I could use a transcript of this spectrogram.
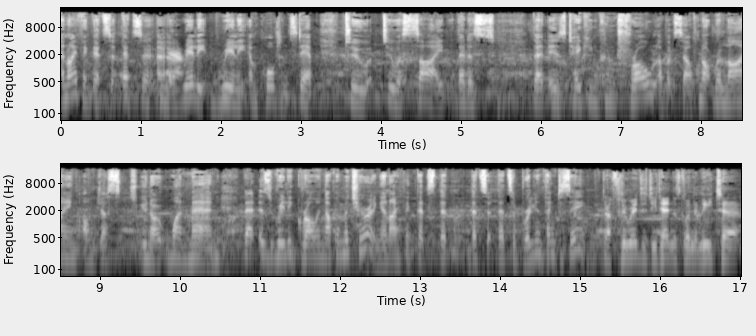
And I think that's a, that's a, a Yeah. really really important step to to a side that is that is taking control of itself, not relying on just you know one man. That is really growing up and maturing, and I think that's that that's a, that's a brilliant thing to see. That fluidity then is going to lead to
